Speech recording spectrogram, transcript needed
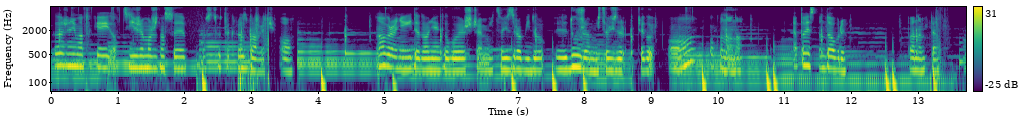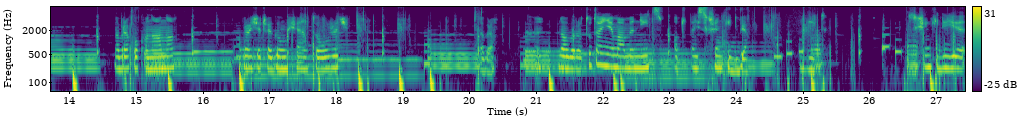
Szkoda, że nie ma takiej opcji, że można sobie po prostu tak rozmawiać. O. Dobra, nie idę do niego, bo jeszcze mi coś zrobi, du- y, dużo mi coś czego... O, pokonana. Ja to jestem dobry. Panem P. Dobra, pokonana. W razie czego musiałem to użyć. Dobra. Okej. Dobra, tutaj nie mamy nic. O, tutaj skrzynki dwie. Git. Skrzynki dwie,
